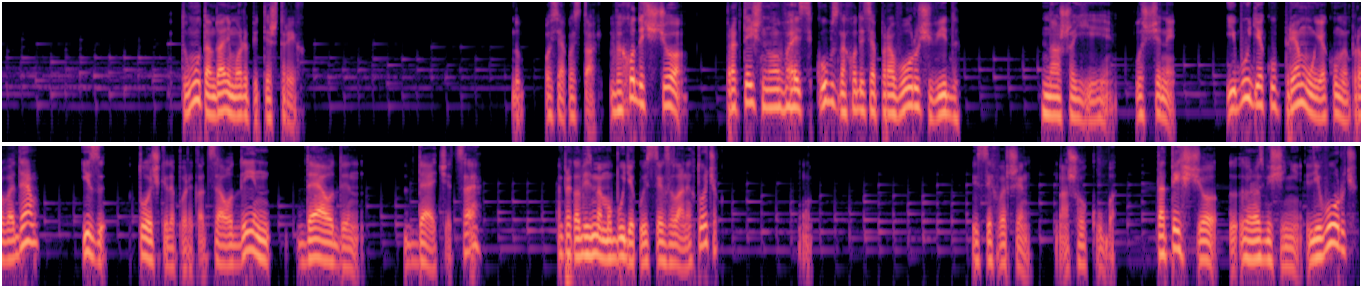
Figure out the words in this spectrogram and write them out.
Тому там далі може піти штрих. Ну, Ось якось так. Виходить, що практично весь куб знаходиться праворуч від нашої площини. І будь-яку пряму, яку ми проведемо із точки, наприклад, С1, Д1, Д чи С. Наприклад, візьмемо будь-яку із цих зелених точок, із цих вершин нашого куба, та тих, що розміщені ліворуч,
